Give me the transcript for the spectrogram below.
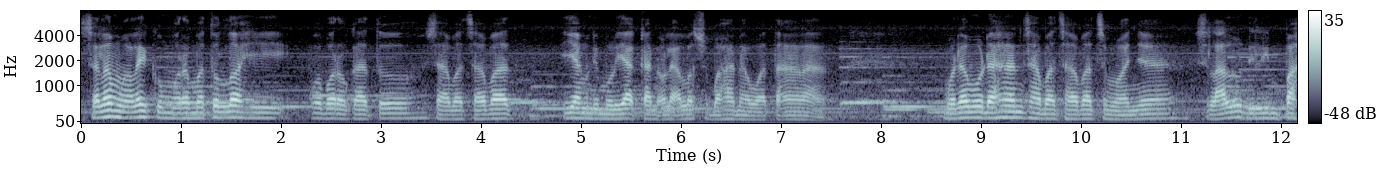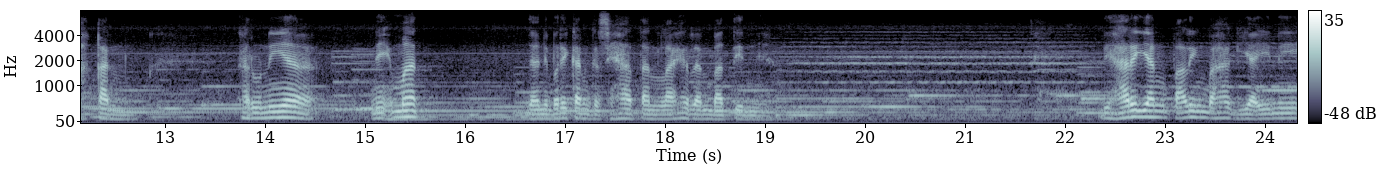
Assalamualaikum warahmatullahi wabarakatuh Sahabat-sahabat yang dimuliakan oleh Allah subhanahu wa ta'ala. Mudah-mudahan sahabat-sahabat semuanya Selalu dilimpahkan Karunia Nikmat Dan diberikan kesehatan lahir dan batinnya. Di hari yang paling bahagia ini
